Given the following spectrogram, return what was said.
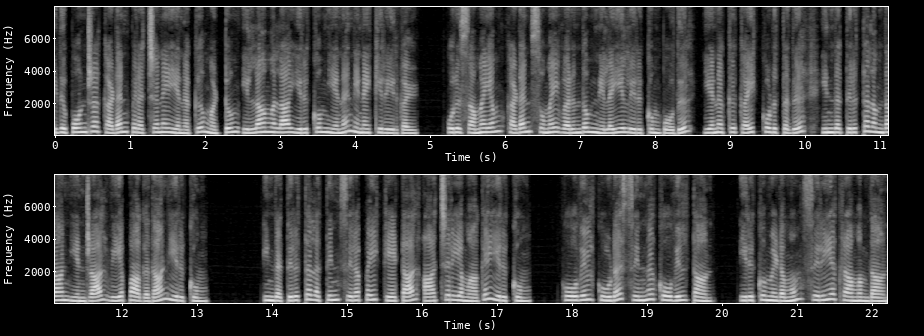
இது போன்ற கடன் பிரச்சனை எனக்கு மட்டும் இல்லாமலா இருக்கும் என நினைக்கிறீர்கள். ஒரு சமயம் கடன் சுமை வருந்தும் நிலையில் இருக்கும்போது எனக்கு கை கொடுத்தது இந்த திருத்தலம்தான் என்றால் வியப்பாகத்தான் இருக்கும். இந்த திருத்தலத்தின் சிறப்பை கேட்டால் ஆச்சரியமாக இருக்கும். கோவில் கூட சின்ன கோவில்தான். இருக்குமிடமும் சிறிய கிராமம்தான்.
